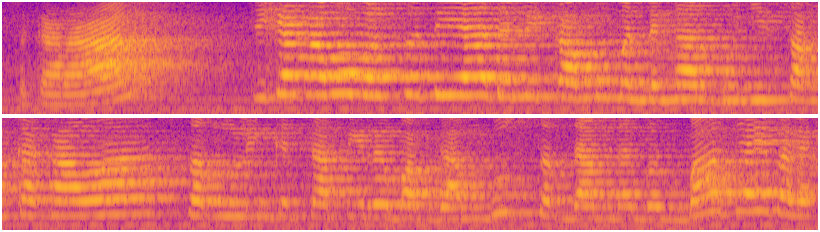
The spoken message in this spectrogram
Sekarang jika kamu bersedia demi kamu mendengar bunyi sangkakala, seruling kecapi rebab gambus, sedam dan berbagai-bagai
